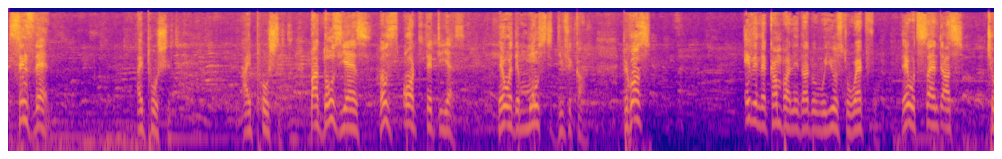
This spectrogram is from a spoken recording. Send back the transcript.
Since then, I pushed it. I pushed it. But those years, those odd 30 years, they were the most difficult. Because even the company that we used to work for, they would send us to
